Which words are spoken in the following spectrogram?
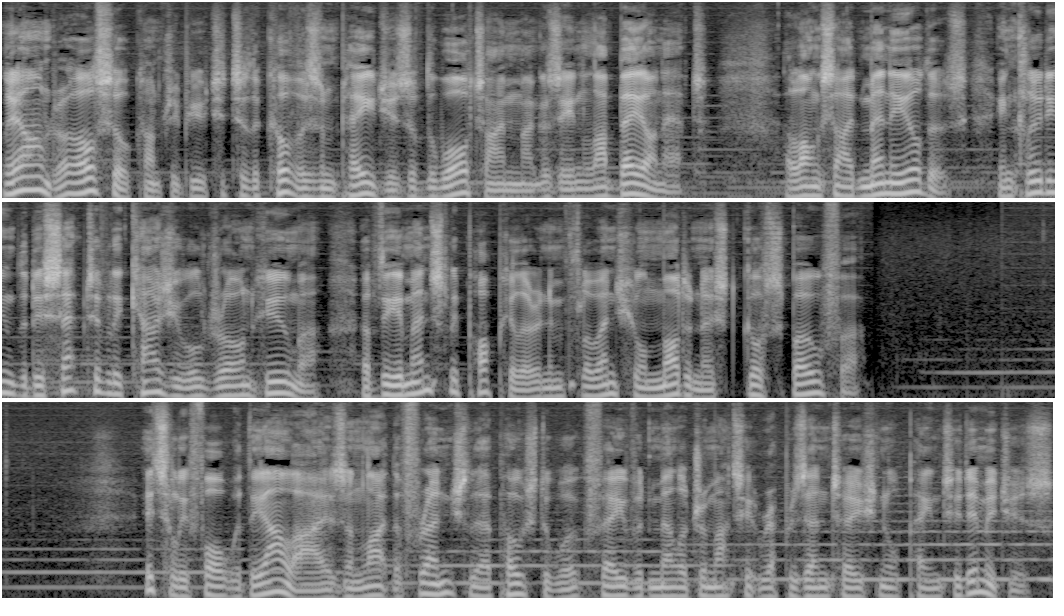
Leandre also contributed to the covers and pages of the wartime magazine La Baïonnette, alongside many others, including the deceptively casual drawn humour of the immensely popular and influential modernist Gus Bofa. Italy fought with the Allies, and like the French, their poster work favoured melodramatic representational painted images.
